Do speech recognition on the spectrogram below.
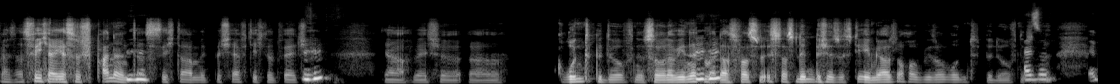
Also das finde ich ja jetzt so spannend, mhm. dass sich damit beschäftigt und welche, mhm. ja, welche äh, Grundbedürfnisse oder wie nennt mhm. man das? Was ist das limbische System? Ja, ist auch irgendwie so ein Grundbedürfnis. Also ne? Äh,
